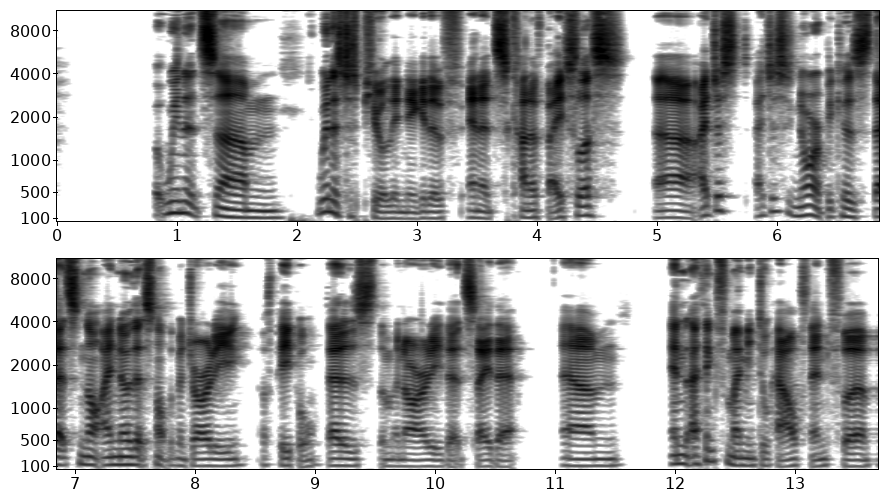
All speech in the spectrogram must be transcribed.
But when it's um when it's just purely negative and it's kind of baseless, uh, I just I just ignore it because that's not I know that's not the majority of people. That is the minority that say that. Um, and I think for my mental health and for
